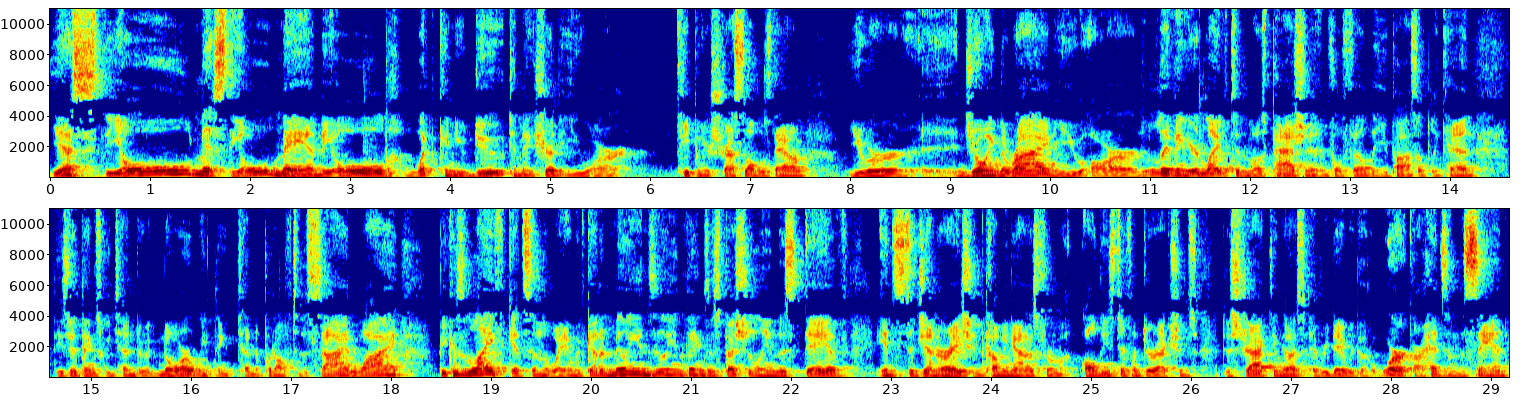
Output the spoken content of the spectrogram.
Yes, the old miss, the old man, the old what can you do to make sure that you are keeping your stress levels down. You are uh, enjoying the ride. You are living your life to the most passionate and fulfilled that you possibly can. These are things we tend to ignore. We think tend to put off to the side. Why? Because life gets in the way and we've got a million zillion things, especially in this day of insta generation coming at us from all these different directions, distracting us. Every day we go to work, our heads in the sand,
